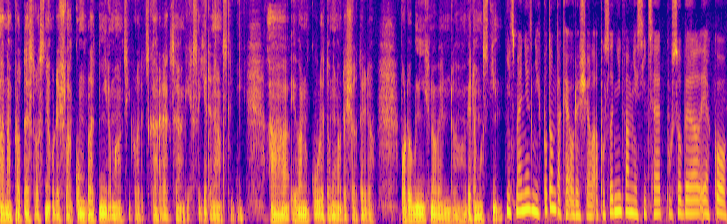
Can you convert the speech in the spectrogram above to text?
a na protest vlastně odešla kompletní domácí politická redakce, nějakých asi 11 lidí. A Ivan kvůli tomu odešel tedy do podobných novin, do vědomostí. Nicméně z nich potom také odešel a poslední dva měsíce působil jako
